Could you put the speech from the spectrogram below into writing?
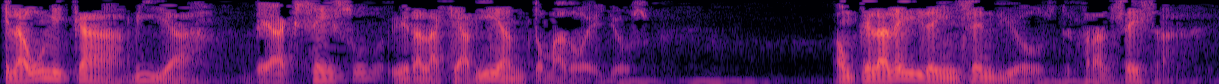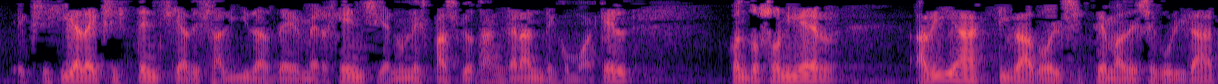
que la única vía de acceso era la que habían tomado ellos. Aunque la ley de incendios francesa exigía la existencia de salidas de emergencia en un espacio tan grande como aquel, cuando Sonier había activado el sistema de seguridad,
